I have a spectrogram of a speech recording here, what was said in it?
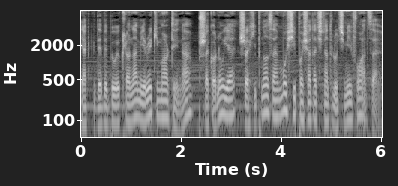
jak gdyby były klonami Ricky Martina, przekonuje, że hipnoza musi posiadać nad ludźmi władzę.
